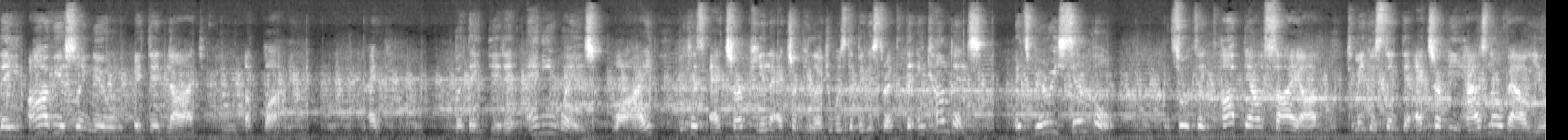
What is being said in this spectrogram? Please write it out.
they obviously knew it did not apply. Right? But they did it anyways. Why? Because XRP and the XRP ledger was the biggest threat to the incumbents. It's very simple. And so it's a top-down psyop to make us think that XRP has no value,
